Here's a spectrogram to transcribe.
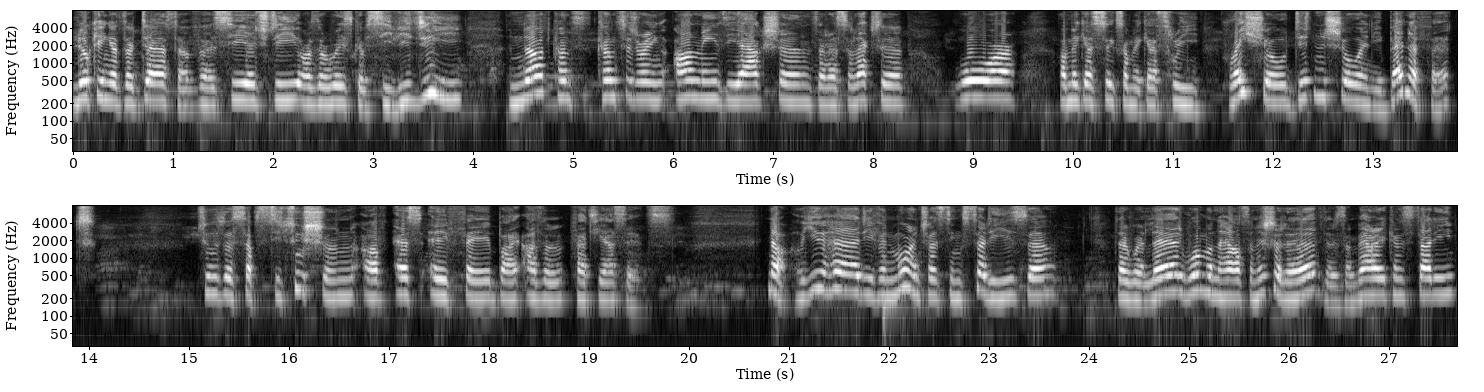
looking at the death of uh, CHD or the risk of CVD, not cons considering only the actions that are selective or omega-6, omega-3 ratio didn't show any benefit to the substitution of SFA by other fatty acids. Now, you had even more interesting studies uh, that were led. Women Health Initiative, there's an American study,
